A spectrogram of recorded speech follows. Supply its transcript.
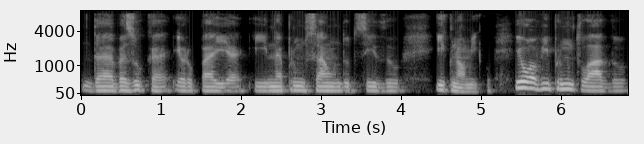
da bazuca europeia e na promoção do tecido económico. Eu ouvi por muito lado,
